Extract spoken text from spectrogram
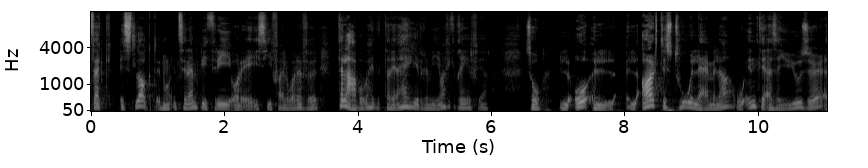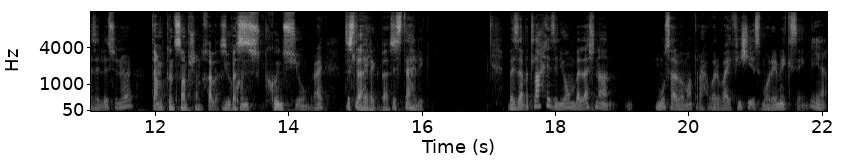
like it's locked. إنه it's an mp3 or AAC file whatever. بتلعبه بهيدي الطريقة. هاي هي الغنيه ما فيك تغير فيها. so, ال artist هو اللي عملها وانت as a user as a listener تعمل consumption خلص you بس cons- consume right تستهلك بس. تستهلك. بس إذا بتلاحظ اليوم بلشنا نوصل بمطرح whereby في شيء اسمه remixing يا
